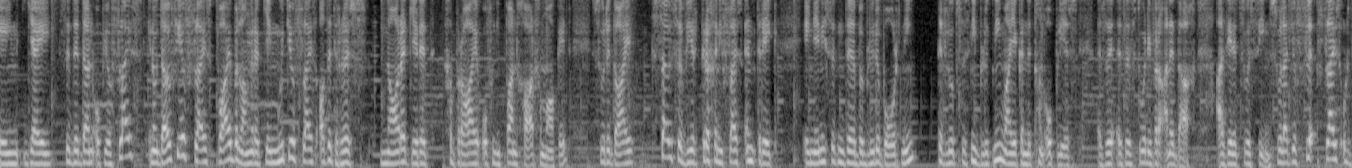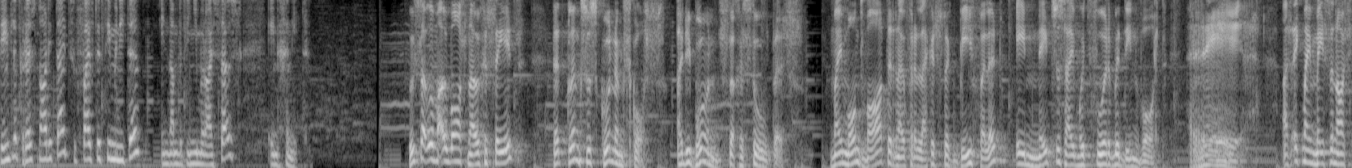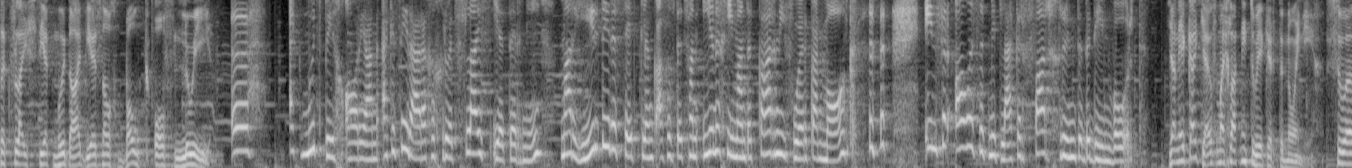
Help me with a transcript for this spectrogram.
en jy sit dit dan op jou vleis en onthou vir jou vleis baie belangrik, jy moet jou vleis altyd rus nadat jy dit gebraai of in die pan gaar gemaak het sodat daai souse weer terug in die vleis intrek en jy nie sit met 'n bebloede bord nie. Terloops is nie bloed nie, maar jy kan dit gaan oplees. Is 'n is 'n storie vir 'n ander dag as jy dit so sien. So laat jou vleis ordentlik rus na die tyd, so 5 tot 10 minute en dan bedien jy met daai sous en geniet. Hoe sou oom Oubaas nou gesê het? Dit klink soos koningskos uit die bronste gestoeltes. My mond water nou vir 'n lekker stuk beef fillet en net soos hy moet voorbedien word. Rare. As ek my mes in daai stuk vleis steek, moet daai bees nog bulk of loei. Uh, Ek moet bieg Aryan, ek is nie regtig 'n groot vleiseter nie, maar hierdie resep klink asof dit van enigiemand 'n karnivoor kan maak. en veral as dit met lekker vars groente bedien word. Ja nee, kyk jy hoef my glad nie twee keer te nooi nie. So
